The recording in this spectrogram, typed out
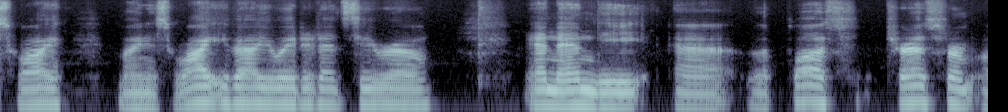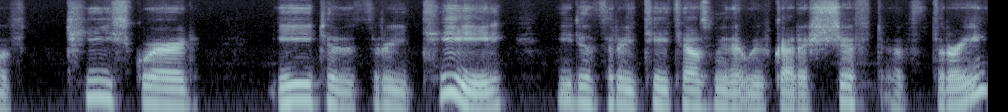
sy minus y evaluated at zero. And then the uh, Laplace transform of t squared e to the 3t, e to the 3t tells me that we've got a shift of 3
